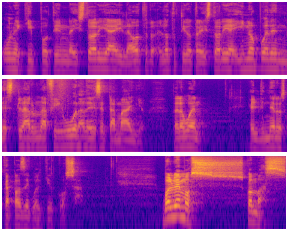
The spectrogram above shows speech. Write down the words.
un equipo tiene una historia y la otro, el otro tiene otra historia y no pueden mezclar una figura de ese tamaño. Pero bueno, el dinero es capaz de cualquier cosa. Volvemos con más.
